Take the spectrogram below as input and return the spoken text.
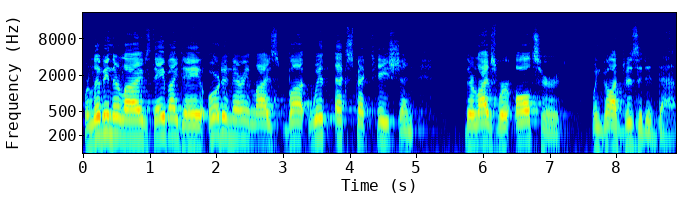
were living their lives day by day, ordinary lives, but with expectation. Their lives were altered when God visited them.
